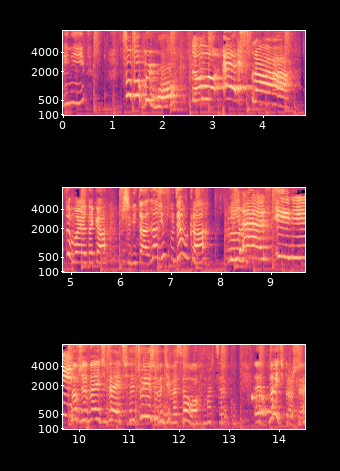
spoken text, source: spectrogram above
I nic. co to było? To było ekstra! To moja taka przywitalna niespodzianka. Jest i nic! Dobrze, wejdź, wejdź. Czuję, że będzie wesoło, Marcelku. E, Wejdź proszę.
